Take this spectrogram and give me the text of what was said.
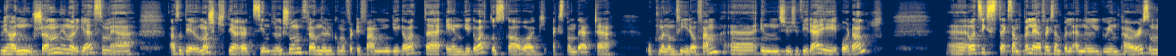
Vi har Nordsjøen i Norge, som er altså de er jo norsk. De har økt sin produksjon fra 0,45 gigawatt til 1 gigawatt, og skal òg ekspandere til opp mellom 4 og 5 eh, innen 2024 i Årdal. Eh, og Et siste eksempel er f.eks. NL Green Power, som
